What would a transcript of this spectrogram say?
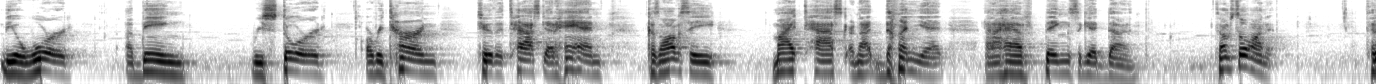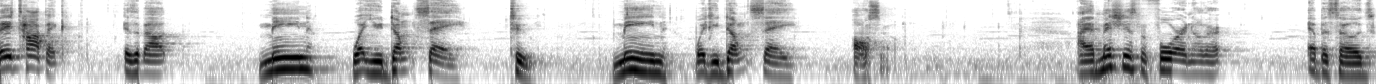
the award of being restored or returned to the task at hand because obviously my tasks are not done yet and I have things to get done. So I'm still on it. Today's topic is about mean what you don't say too. Mean what you don't say also. I have mentioned this before in other episodes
